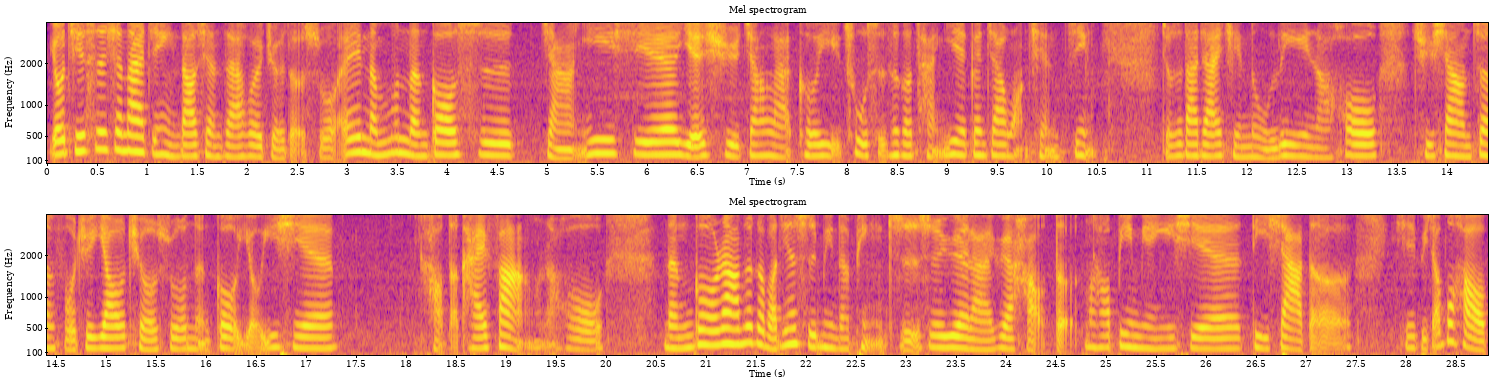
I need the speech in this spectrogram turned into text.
尤其是现在经营到现在，会觉得说，诶，能不能够是讲一些，也许将来可以促使这个产业更加往前进，就是大家一起努力，然后去向政府去要求说，能够有一些。好的开放，然后能够让这个保健食品的品质是越来越好的，然后避免一些地下的一些比较不好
